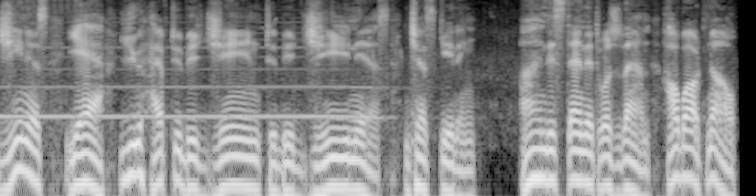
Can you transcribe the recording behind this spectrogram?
Genius. Yeah, you have to be gene to be genius. Just kidding. I understand it was then. How about now?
